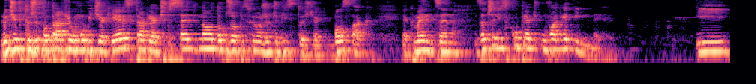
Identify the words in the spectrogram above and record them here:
Ludzie, którzy potrafią mówić jak jest, trafiać w sedno, dobrze opisują rzeczywistość, jak Bosak, jak Mencen, zaczęli skupiać uwagę innych. I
